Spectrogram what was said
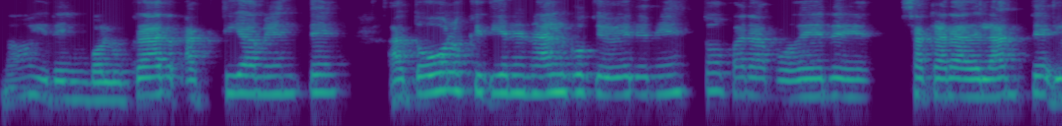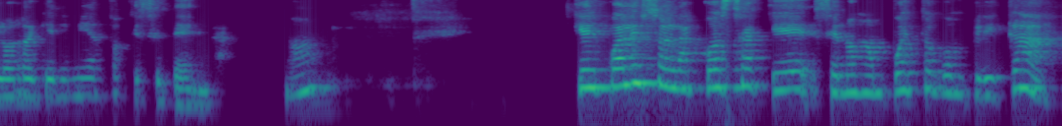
¿no? y de involucrar activamente a todos los que tienen algo que ver en esto para poder eh, sacar adelante los requerimientos que se tengan. ¿no? ¿Qué, ¿Cuáles son las cosas que se nos han puesto complicadas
